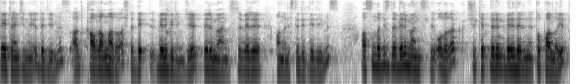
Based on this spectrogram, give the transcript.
data engineer dediğimiz artık kavramlar var. İşte veri bilimci, veri mühendisi, veri analisti de- dediğimiz. Aslında biz de veri mühendisliği olarak şirketlerin verilerini toparlayıp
